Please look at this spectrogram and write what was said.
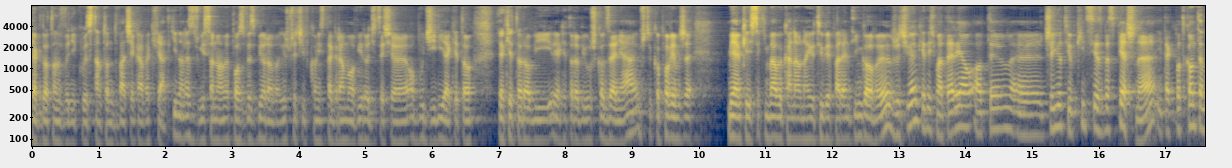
jak dotąd wynikły stamtąd dwa ciekawe kwiatki, no ale z drugiej strony mamy pozwy zbiorowe już przeciwko Instagramowi. Rodzice się obudzili, jakie to, jakie to, robi, jakie to robi uszkodzenia. Już tylko powiem, że Miałem kiedyś taki mały kanał na YouTubie parentingowy. Wrzuciłem kiedyś materiał o tym, e, czy YouTube Kids jest bezpieczne i tak pod kątem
